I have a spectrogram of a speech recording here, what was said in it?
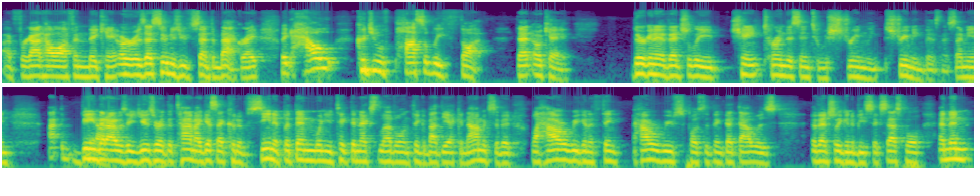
I forgot how often they came or was as soon as you sent them back, right? Like how could you have possibly thought that okay, they're going to eventually change turn this into a streaming streaming business? I mean, being yeah. that I was a user at the time, I guess I could have seen it. But then when you take the next level and think about the economics of it, well, how are we going to think? How are we supposed to think that that was eventually going to be successful and then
